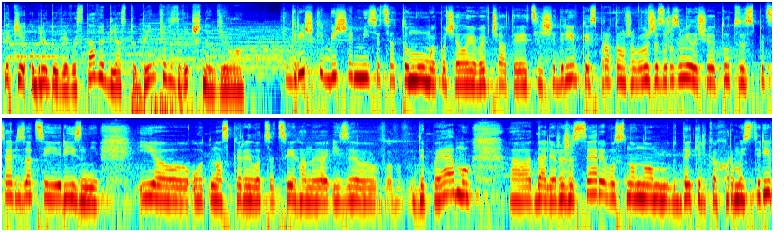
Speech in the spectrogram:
Такі обрядові вистави для студентів звичне діло. Трішки більше місяця тому ми почали вивчати ці щедрівки. Справа в тому, що ви вже зрозуміли, що тут спеціалізації різні. І е, от у нас Кирило це циган із е, ДПМу, е, далі режисери в основному, декілька хормейстерів.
